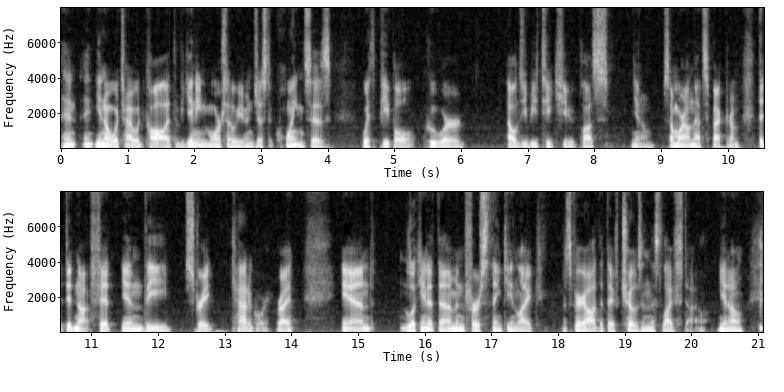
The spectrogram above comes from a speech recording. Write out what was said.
and, and, you know which i would call at the beginning more so even just acquaintances with people who were lgbtq plus you know somewhere on that spectrum that did not fit in the straight category right? And looking at them and first thinking like it's very odd that they've chosen this lifestyle you know?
